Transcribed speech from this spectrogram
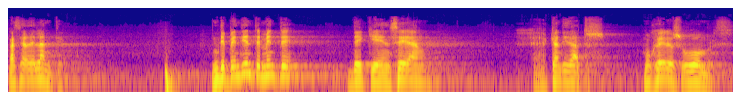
hacia adelante independientemente de quien sean candidatos, mujeres u hombres.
